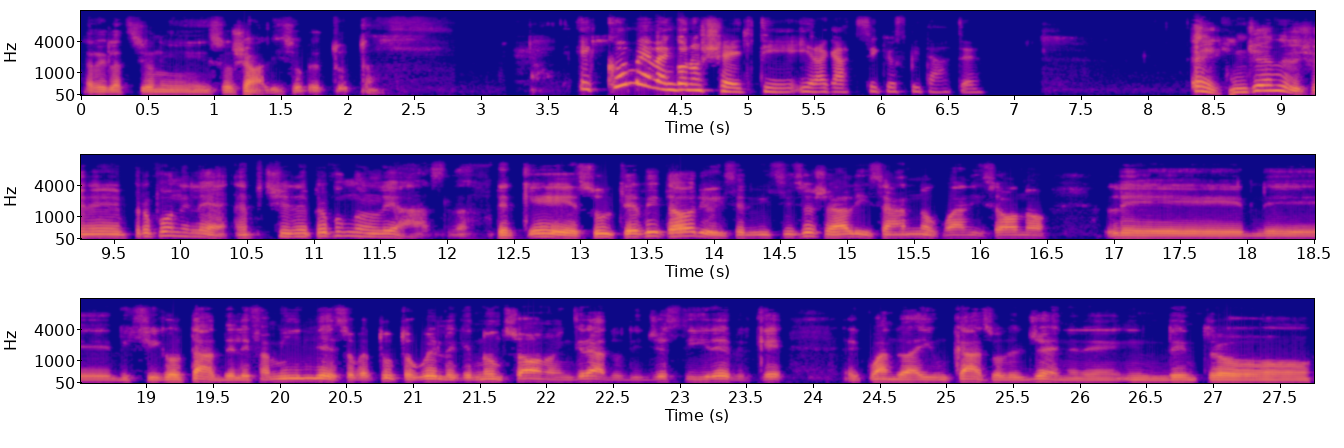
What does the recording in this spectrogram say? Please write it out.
relazioni sociali soprattutto. E come vengono scelti i ragazzi che ospitate? Eh, in genere ce ne, le, ce ne, propongono le ASL perché sul territorio i servizi sociali sanno quali sono le, le, difficoltà delle famiglie, soprattutto quelle che non sono in grado di gestire, perché eh, quando hai un caso del genere in, dentro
